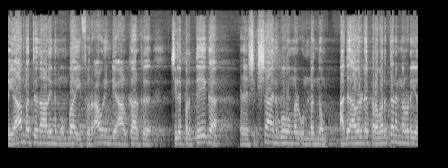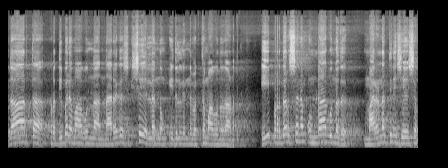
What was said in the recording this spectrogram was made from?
ഖിയാമത്ത് നാളിന് മുമ്പായി ഫിർഔനിന്റെ ആൾക്കാർക്ക് ചില പ്രത്യേക ശിക്ഷാനുഭവങ്ങൾ ഉണ്ടെന്നും അത് അവരുടെ പ്രവർത്തനങ്ങളുടെ യഥാർത്ഥ പ്രതിഫലമാകുന്ന നരക ശിക്ഷയല്ലെന്നും ഇതിൽ നിന്ന് വ്യക്തമാകുന്നതാണ്. ഈ പ്രദർശനം ഉണ്ടാകുന്നത് മരണത്തിന് ശേഷം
